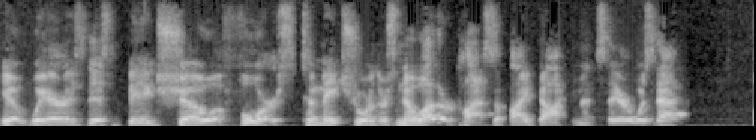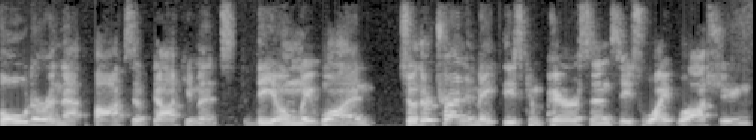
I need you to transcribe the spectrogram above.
You know, where is this big show of force to make sure there's no other classified documents there? Was that folder and that box of documents the only one? So they're trying to make these comparisons, these whitewashing,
